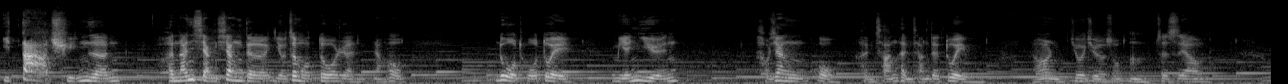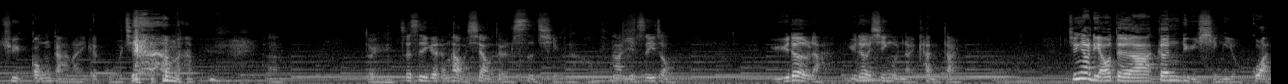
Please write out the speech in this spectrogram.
一大群人，很难想象的有这么多人，然后骆驼队。绵延，好像哦，很长很长的队伍，然后你就会觉得说，嗯，这是要去攻打哪一个国家嘛？啊，对，这是一个很好笑的事情，那也是一种娱乐啦，娱乐新闻来看待。今天要聊的啊，跟旅行有关，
